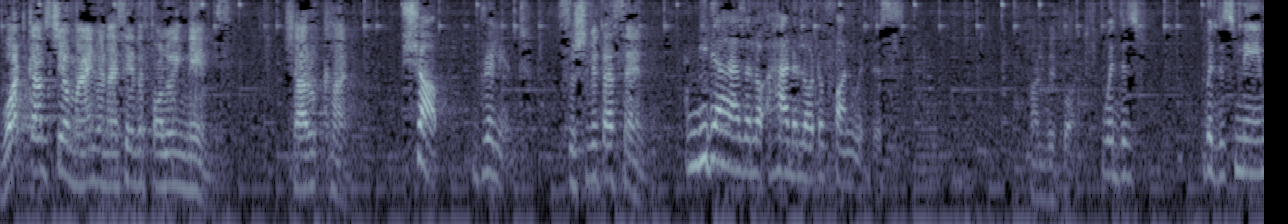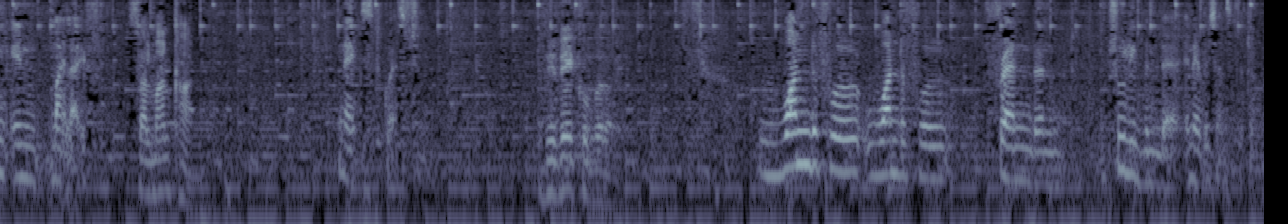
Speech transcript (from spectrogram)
What comes to your mind when I say the following names? Shah Rukh Khan, Sharp, brilliant. Sushmita Sen. Media has a lot had a lot of fun with this, Fun with what? with this, with this name in my life. Salman Khan, Next question. Vivek Oberoi, Wonderful, wonderful friend and truly been there in every sense of the term.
